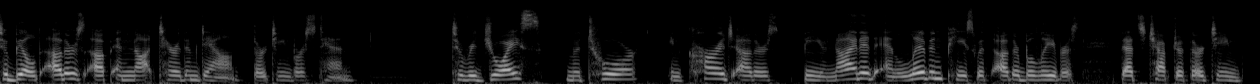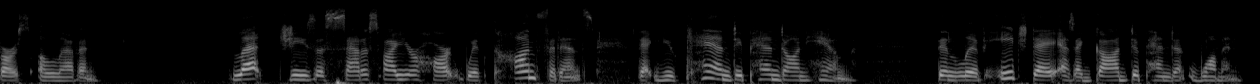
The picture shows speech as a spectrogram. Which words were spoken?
to build others up and not tear them down. 13, verse 10. To rejoice, mature, encourage others, be united, and live in peace with other believers. That's chapter 13, verse 11. Let Jesus satisfy your heart with confidence that you can depend on Him. Then live each day as a God dependent woman.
